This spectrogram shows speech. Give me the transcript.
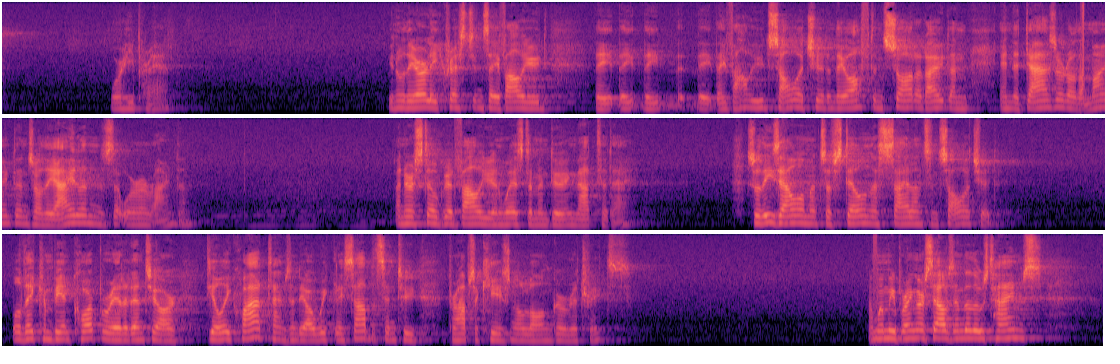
where he prayed. You know, the early Christians, they valued they, they, they, they, they valued solitude and they often sought it out in, in the desert or the mountains or the islands that were around them. And there's still great value and wisdom in doing that today. So these elements of stillness, silence, and solitude, well, they can be incorporated into our daily quiet times, into our weekly Sabbaths, into perhaps occasional longer retreats. And when we bring ourselves into those times,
